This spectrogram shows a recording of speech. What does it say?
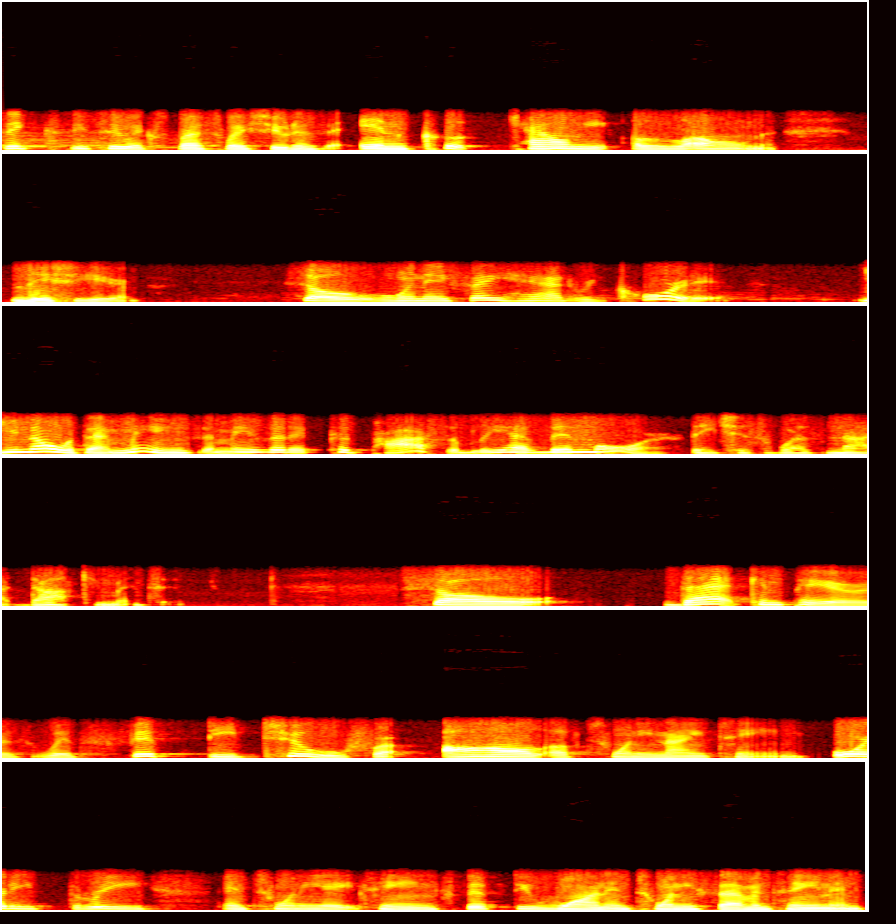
62 expressway shootings in Cook County alone this year. So when they say had recorded, you know what that means. It means that it could possibly have been more. They just was not documented. So That compares with 52 for all of 2019, 43 in 2018, 51 in 2017, and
